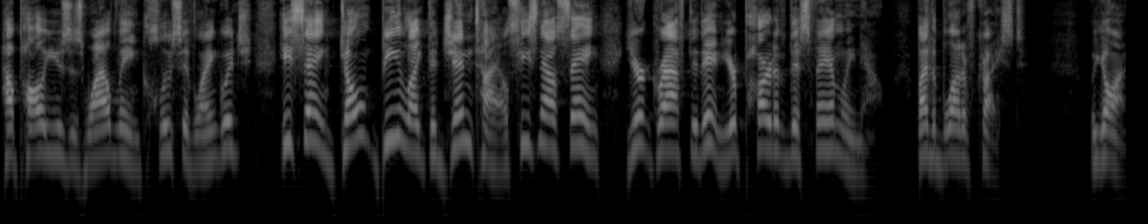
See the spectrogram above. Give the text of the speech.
how Paul uses wildly inclusive language. He's saying, don't be like the Gentiles. He's now saying, you're grafted in. You're part of this family now by the blood of Christ. We go on.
